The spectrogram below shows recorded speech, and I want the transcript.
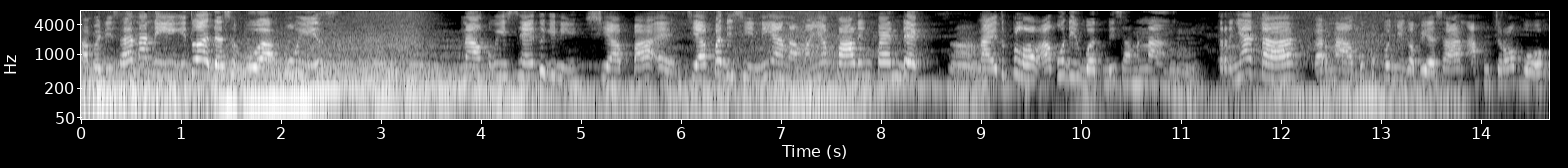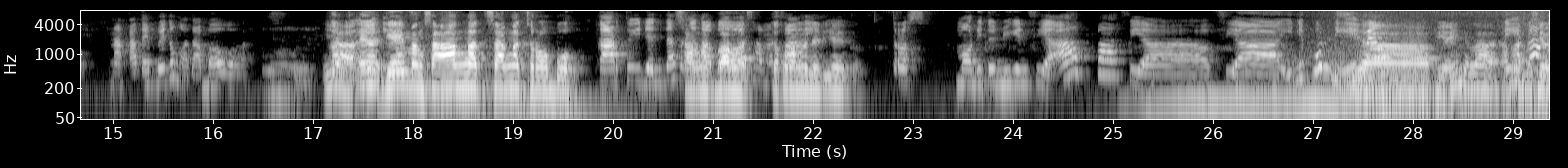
sampai di sana nih itu ada sebuah kuis. Nah, kuisnya itu gini, siapa eh siapa di sini yang namanya paling pendek. Nah. Nah, itu peluang aku dibuat bisa menang. Hmm. Ternyata karena aku punya kebiasaan aku ceroboh. Nah, KTP itu nggak tak bawa. Iya, Kartu eh, dia emang sangat sangat ceroboh, Kartu identitas sangat tak bawa banget sama kekurangannya sekali. dia itu. Terus mau ditunjukin via apa? Via via ini pun di email. via inilah Di apa email sosial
